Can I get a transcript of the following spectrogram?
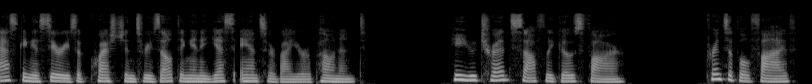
asking a series of questions resulting in a yes answer by your opponent. He who treads softly goes far. Principle 5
